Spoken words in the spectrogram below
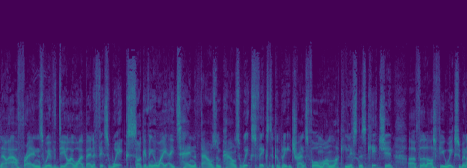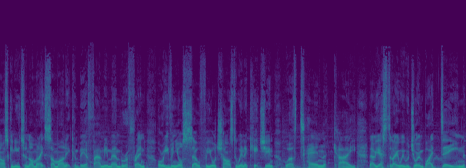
Now, our friends with DIY Benefits Wickes are giving away a £10,000 Wickes fix to completely transform one lucky listener's kitchen. Uh, for the last few weeks, we've been asking you to nominate someone. It can be a family member, a friend, or even yourself for your chance to win a kitchen worth 10k. Now, yesterday we were joined by Dean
